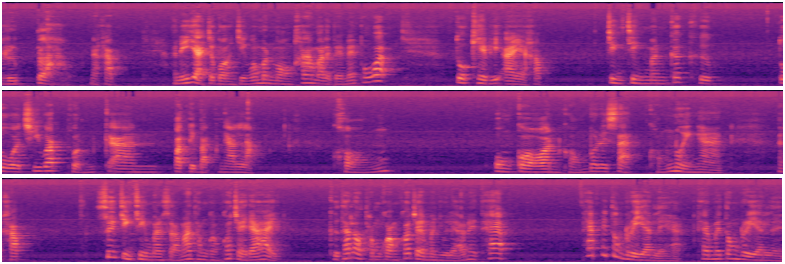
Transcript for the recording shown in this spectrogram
หรือเปล่านะครับ อันนี้อยากจะบอกจริงว่ามันมองข้ามอะไรไปไหมเพราะว่าตัว KPI อะครับ จริง ๆ มันก็คือตัวชี้วัดผลการปฏิบัติงานหลักขององค์กรของบริษัทของหน่วยงานนะครับ ซึ่งจริง ๆ มันสามารถทำความเข้าใจได้ คือถ้าเราทำความเข้าใจมันอยู่แล้วเนี่ยแทบ บไม่ต้องเรียนเลยครับแทบไม่ต้องเรียนเลย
